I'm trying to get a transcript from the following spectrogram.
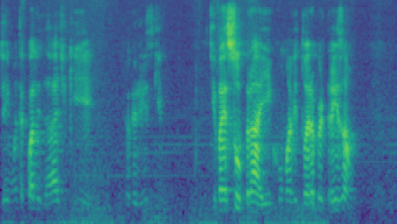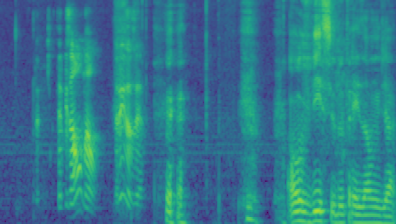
tem muita qualidade, que eu acredito que, que vai sobrar aí com uma vitória por 3 a 1 3 a 1 não, 3 a 0 Olha o vício do 3x1 já.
